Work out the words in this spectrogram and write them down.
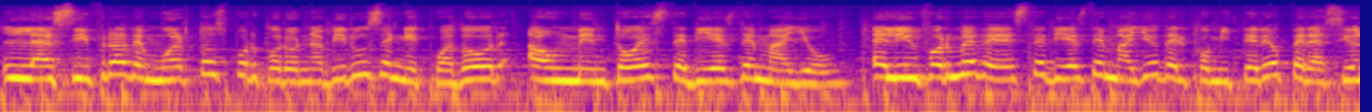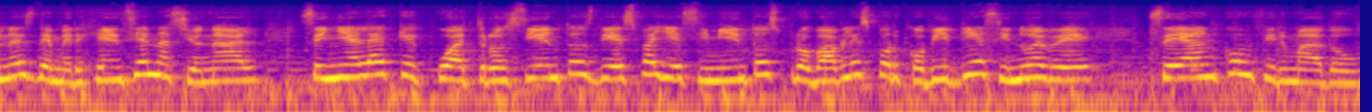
La cifra de muertos por coronavirus en Ecuador aumentó este 10 de mayo. El informe de este 10 de mayo del Comité de Operaciones de Emergencia Nacional señala que 410 fallecimientos probables por COVID-19 se han confirmado.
